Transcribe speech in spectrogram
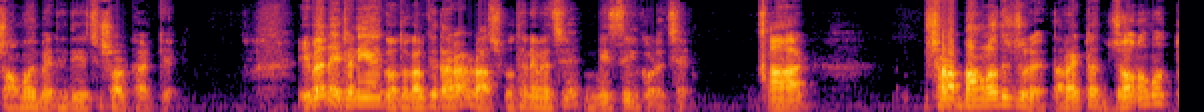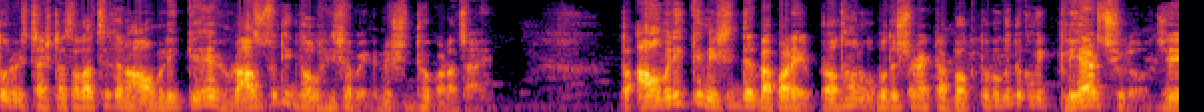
সময় বেঁধে দিয়েছে সরকারকে। ইভেন এটা নিয়ে গতকালকে তারা রাজপথে নেমেছে, মিছিল করেছে। আর সারা বাংলাদেশ জুড়ে তারা একটা জনমত তৈরির চেষ্টা চালাচ্ছে যেন আওয়ামী লীগকে রাজনৈতিক দল হিসেবে নিষিদ্ধ করা যায়। তো আওয়ামী লীগকে নিষিদ্ধের ব্যাপারে প্রধান উপদেষ্টার একটা বক্তব্য কিন্তু খুবই ক্লিয়ার ছিল যে,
